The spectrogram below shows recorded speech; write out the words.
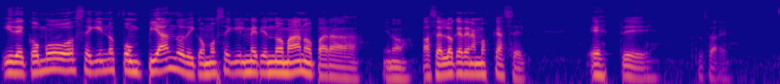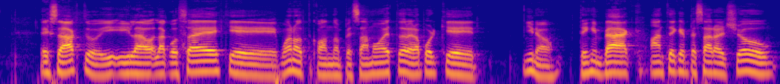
y de cómo seguirnos pompeando, de cómo seguir metiendo mano para, you know, para hacer lo que tenemos que hacer. Este, tú sabes. Exacto, y, y la, la cosa es que, bueno, cuando empezamos esto era porque, you know, thinking back, antes que empezara el show,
